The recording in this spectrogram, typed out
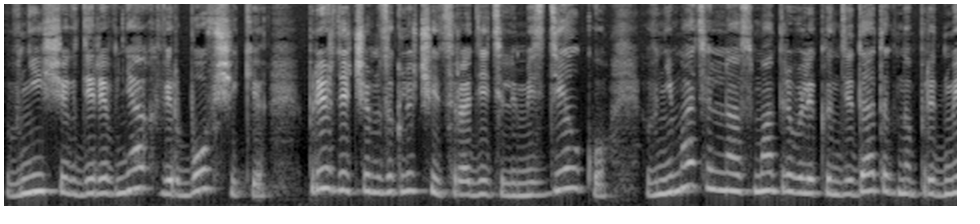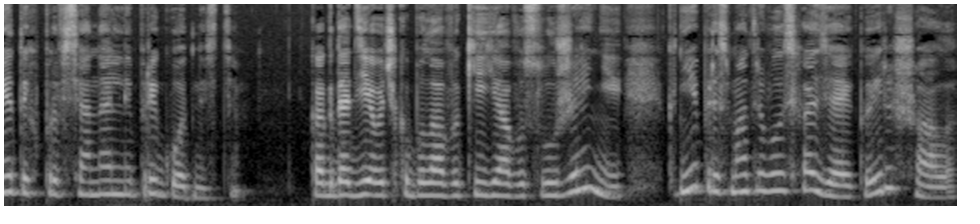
В нищих деревнях вербовщики, прежде чем заключить с родителями сделку, внимательно осматривали кандидаток на предмет их профессиональной пригодности. Когда девочка была в Окия в услужении, к ней присматривалась хозяйка и решала,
